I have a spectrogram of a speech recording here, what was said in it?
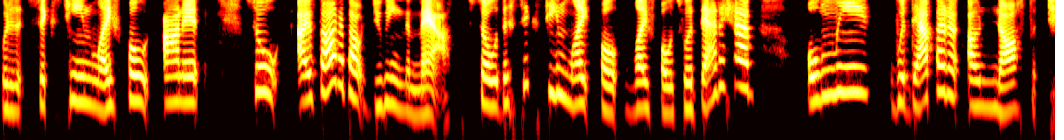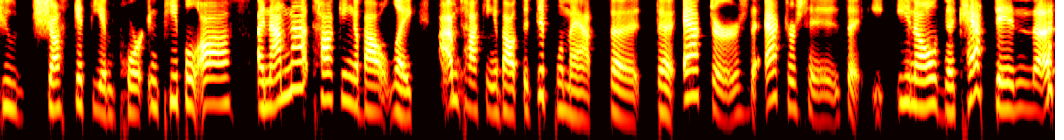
what is it, sixteen lifeboat on it. So I thought about doing the math. So the 16 lifeboat lifeboats would that have only would that be enough to just get the important people off? And I'm not talking about like I'm talking about the diplomats, the the actors, the actresses, the you know, the captain, the,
